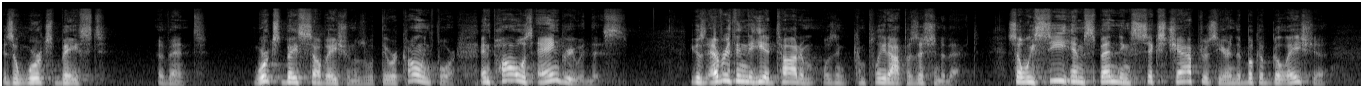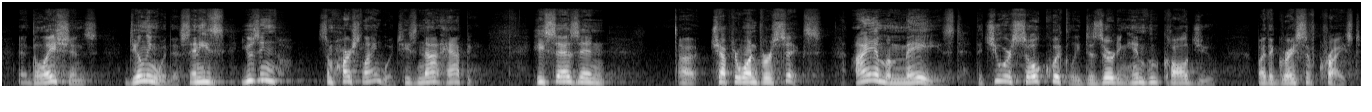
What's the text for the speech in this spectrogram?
is a works based event. Works based salvation was what they were calling for. And Paul was angry with this because everything that he had taught him was in complete opposition to that. So we see him spending six chapters here in the book of Galatia, Galatians dealing with this. And he's using some harsh language. He's not happy. He says in uh, chapter 1, verse 6 I am amazed that you are so quickly deserting him who called you by the grace of Christ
